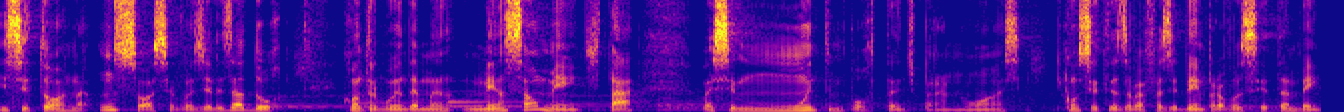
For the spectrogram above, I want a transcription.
e se torna um sócio evangelizador, contribuindo mensalmente, tá? Vai ser muito importante para nós e com certeza vai fazer bem para você também.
